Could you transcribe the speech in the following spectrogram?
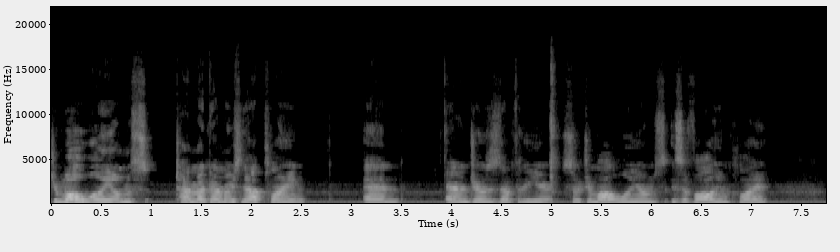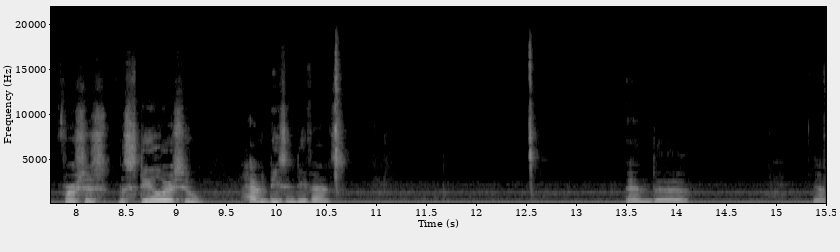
Jamaal Williams, Ty Montgomery's not playing, and Aaron Jones is done for the year. So Jamaal Williams is a volume play versus the Steelers, who have a decent defense. And uh, yeah.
